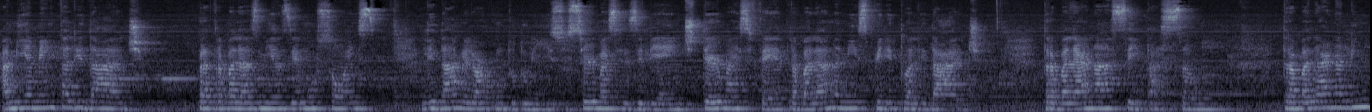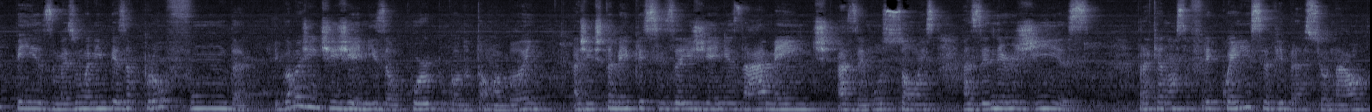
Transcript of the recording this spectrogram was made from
à minha mentalidade, para trabalhar as minhas emoções, lidar melhor com tudo isso, ser mais resiliente, ter mais fé, trabalhar na minha espiritualidade, trabalhar na aceitação, trabalhar na limpeza, mas uma limpeza profunda. Igual a gente higieniza o corpo quando toma banho, a gente também precisa higienizar a mente, as emoções, as energias, para que a nossa frequência vibracional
